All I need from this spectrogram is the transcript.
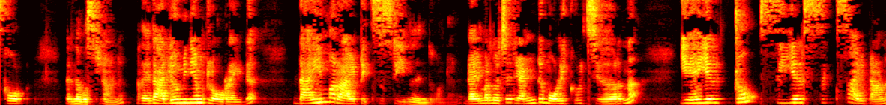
സ്കോർ വരുന്ന ക്വസ്റ്റ്യൻ ആണ്. അതായത് അലൂമിനിയം ക്ലോറൈഡ് ഡൈമർ ആയിട്ട് എക്സിസ്റ്റ് ചെയ്യുന്നത് എന്തുകൊണ്ടാണ്? ഡൈമർ എന്ന് വെച്ചാൽ രണ്ട് മോളിക്യൂൾ ചേർന്ന് A L two C L six ആയിട്ടാണ്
